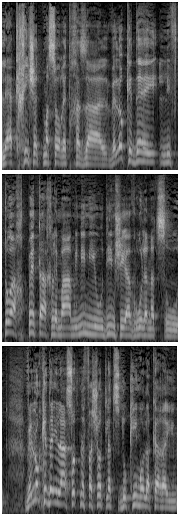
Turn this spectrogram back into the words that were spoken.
להכחיש את מסורת חז"ל, ולא כדי לפתוח פתח למאמינים יהודים שיעברו לנצרות, ולא כדי לעשות נפשות לצדוקים או לקראים,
